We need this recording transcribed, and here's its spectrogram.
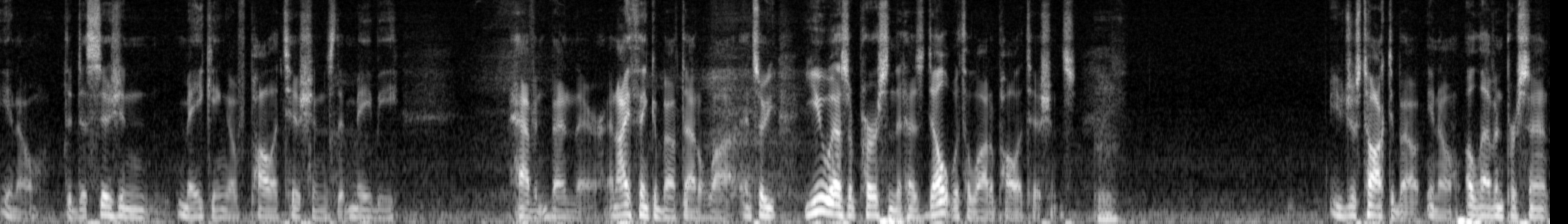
you know, the decision making of politicians that maybe haven't been there. And I think about that a lot. And so, you, as a person that has dealt with a lot of politicians, mm-hmm. you just talked about, you know, 11%.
